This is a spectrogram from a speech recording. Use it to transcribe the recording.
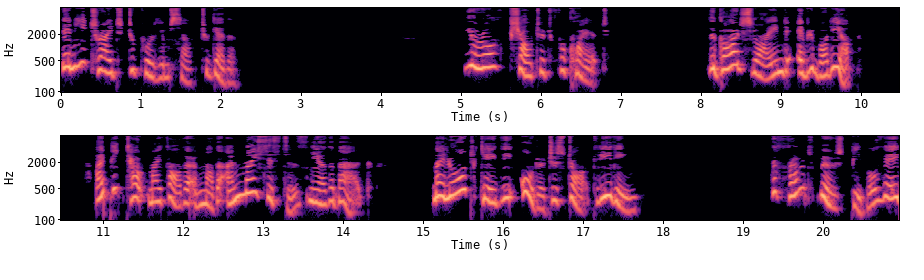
Then he tried to pull himself together. Eurolf shouted for quiet. The guards lined everybody up. I picked out my father and mother and my sisters near the back. My lord gave the order to start leaving. The frontmost people, they.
